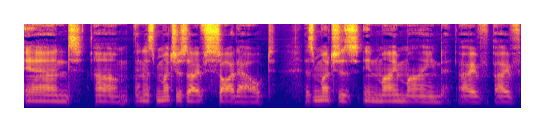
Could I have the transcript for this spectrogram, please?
And um, and as much as I've sought out, as much as in my mind I've I've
